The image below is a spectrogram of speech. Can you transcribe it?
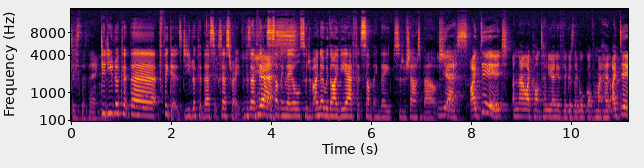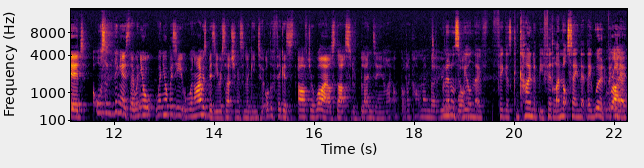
is the thing. Did you look at their figures? Did you look at their success rate? Because I think this is something they all sort of. I know with IVF, it's something they sort of shout about. Yes, I did, and now I can't tell you any of the figures. They've all gone from my head. I did. Also, the thing is, though, when you're when you're busy, or when I was busy researching this and looking into it, all the figures after a while start sort of blending. And you're like, oh god, I can't remember who. Well, and also what. we all know figures can kind of be fiddle. I'm not saying that they would, but you Right,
